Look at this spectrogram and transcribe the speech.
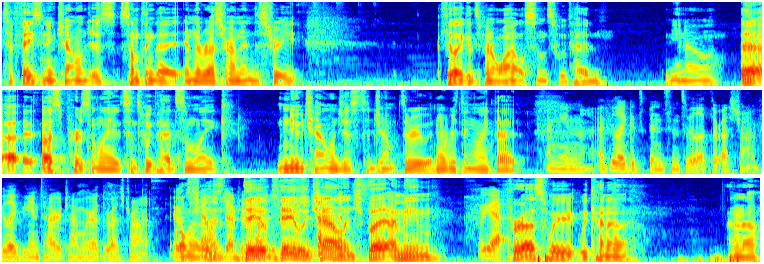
to face new challenges. Something that in the restaurant industry, I feel like it's been a while since we've had, you know, uh, uh, us personally, since we've had some like new challenges to jump through and everything like that. I mean, I feel like it's been since we left the restaurant. I feel like the entire time we were at the restaurant, it Oh was my, challenge this after da- challenge. daily challenge, but I mean, yeah, for us, we we kind of, I don't know.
